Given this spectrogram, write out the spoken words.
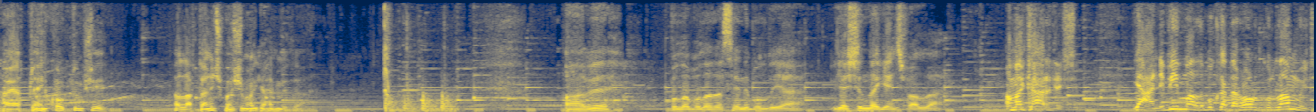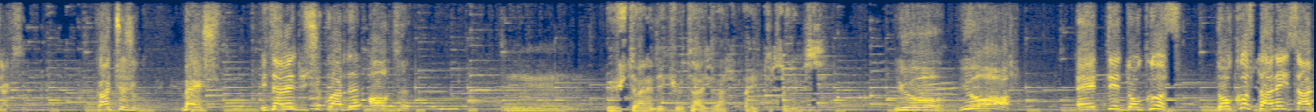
Hayatta en korktuğum şey. Allah'tan hiç başıma gelmedi. Abi bula bula da seni buldu ya. Yaşın da genç vallahi. Ama kardeşim yani bir malı bu kadar hor kullanmayacaksın. Kaç çocuk? Beş. Bir tane düşük vardı altı. Üç tane de kürtaj var. Ayıptır söylemesi. Yo yo. Etti dokuz. Dokuz tane isabet.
